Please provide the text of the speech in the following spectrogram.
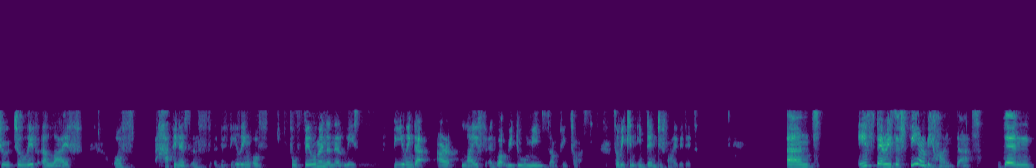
to, to live a life of happiness and the feeling of fulfillment and at least feeling that our life and what we do means something to us. So we can identify with it. And if there is a fear behind that, then,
